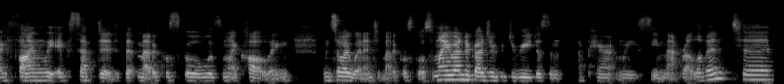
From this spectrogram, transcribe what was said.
I finally accepted that medical school was my calling. And so I went into medical school. So my undergraduate degree doesn't apparently seem that relevant to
